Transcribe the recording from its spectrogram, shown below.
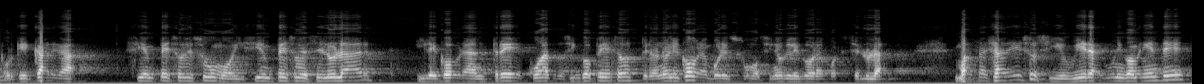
porque carga 100 pesos de sumo y 100 pesos de celular y le cobran 3, 4, 5 pesos, pero no le cobran por el sumo, sino que le cobran por el celular. Más allá de eso, si hubiera algún inconveniente,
